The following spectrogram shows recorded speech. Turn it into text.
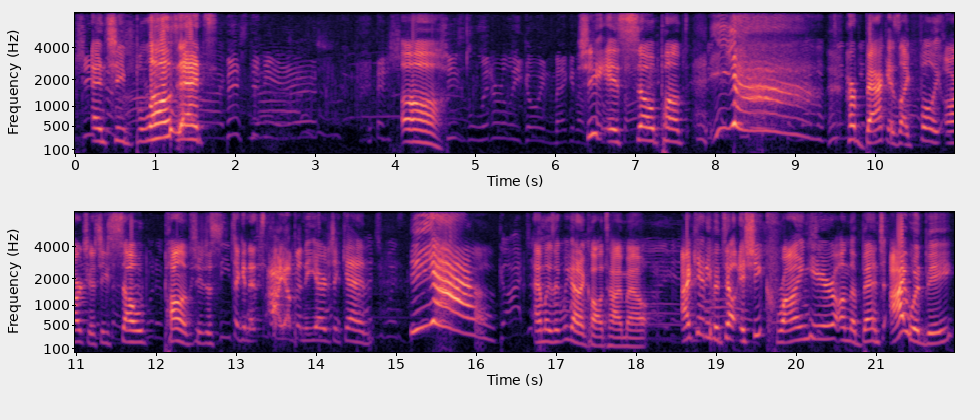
she's And she blows it. fist in the air. And she, Oh. she's literally going Megan. She is so pumped. Yeah! Her back is like fully arched and she's so pumped. She's just sticking as high up in the air as she can. Yeah. Emily's like, we gotta call timeout. I can't even tell. Is she crying here on the bench? I would be.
